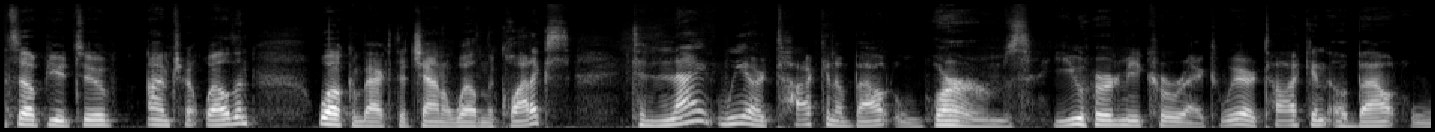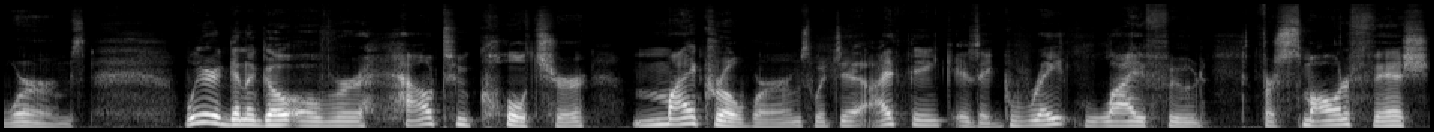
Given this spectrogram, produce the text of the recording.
What's up YouTube? I'm Trent Weldon. Welcome back to the channel Weldon Aquatics. Tonight we are talking about worms. You heard me correct. We are talking about worms. We are going to go over how to culture micro worms, which I think is a great live food for smaller fish,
